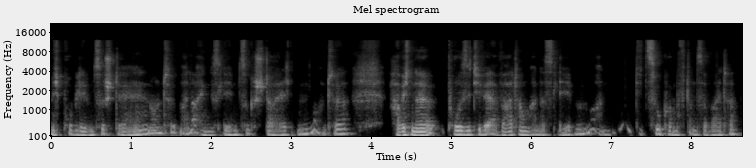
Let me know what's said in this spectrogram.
mich Problemen zu stellen und mein eigenes Leben zu gestalten? Und äh, habe ich eine positive Erwartung an das Leben, an die Zukunft und so weiter?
